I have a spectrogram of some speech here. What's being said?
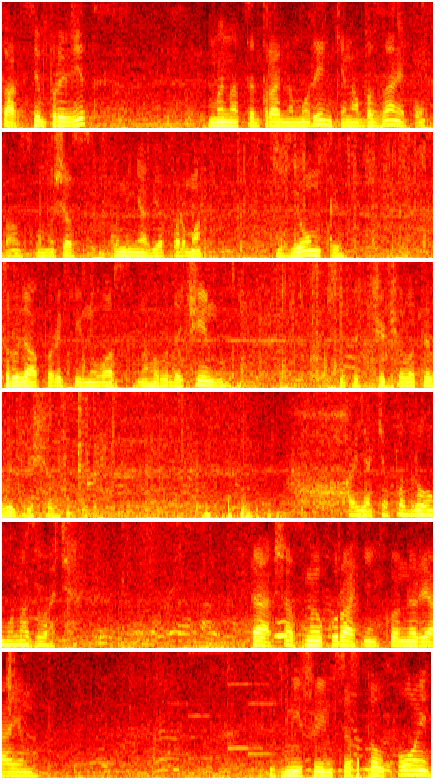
Так, всім привіт. Ми на центральному ринку, на базарі Полтавському. Зараз поміняв я формат зйомки. З руля перекину вас на грудачину. Чучело-те витріщилось. А як його по-другому назвати? Так, зараз ми акуратненько ниряємо. Змішуємося з толпою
